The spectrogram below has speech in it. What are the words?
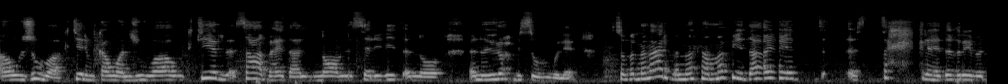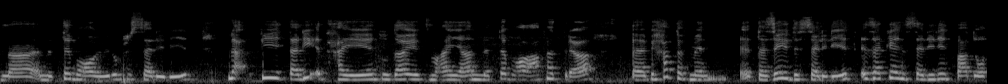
أو جوا كثير مكون جوا وكثير صعب هذا النوع من السلوليت انه إنه يروح بسهولة. so بدنا نعرف إنه إحنا ما في diet سحري دغري بدنا نتبعه ويروح السلوليت. لا في طريقة حياة و diet معين نتبعه على فترة بخفف من تزايد السلوليت إذا كان السلوليت بعده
